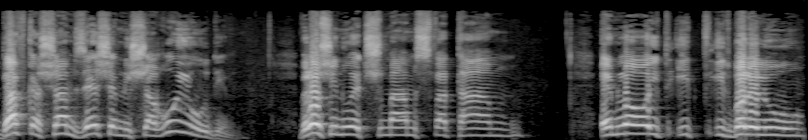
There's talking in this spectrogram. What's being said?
דווקא שם זה שהם נשארו יהודים, ולא שינו את שמם, שפתם, הם לא הת, הת, התבוללו.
